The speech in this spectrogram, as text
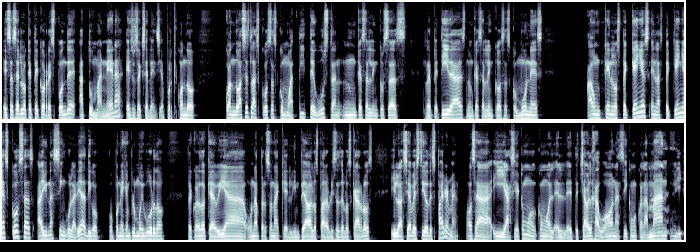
es hacer lo que te corresponde a tu manera, eso es excelencia, porque cuando, cuando haces las cosas como a ti te gustan, nunca salen cosas repetidas, nunca salen cosas comunes, aunque en los pequeños, en las pequeñas cosas hay una singularidad, digo, o por ejemplo muy burdo, recuerdo que había una persona que limpiaba los parabrisas de los carros y lo hacía vestido de Spider-Man. O sea, y hacía como, como el, el, te echaba el jabón así como con la mano. Y,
